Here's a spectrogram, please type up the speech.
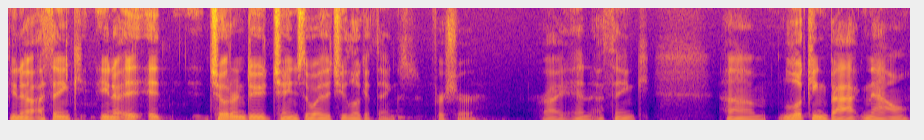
You know, I think you know it, it. Children do change the way that you look at things for sure, right? And I think um, looking back now,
